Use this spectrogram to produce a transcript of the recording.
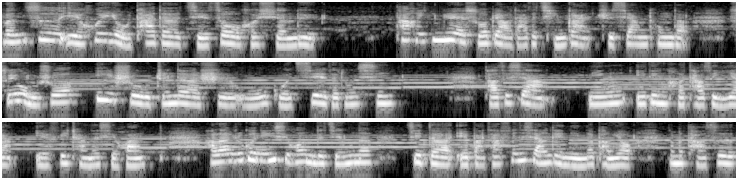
文字也会有它的节奏和旋律。它和音乐所表达的情感是相通的，所以我们说艺术真的是无国界的东西。桃子想，您一定和桃子一样，也非常的喜欢。好了，如果您喜欢我们的节目呢，记得也把它分享给您的朋友。那么桃子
